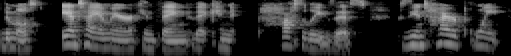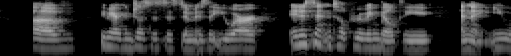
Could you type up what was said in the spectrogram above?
the most anti-American thing that can possibly exist. Because the entire point of the American justice system is that you are innocent until proven guilty, and that you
